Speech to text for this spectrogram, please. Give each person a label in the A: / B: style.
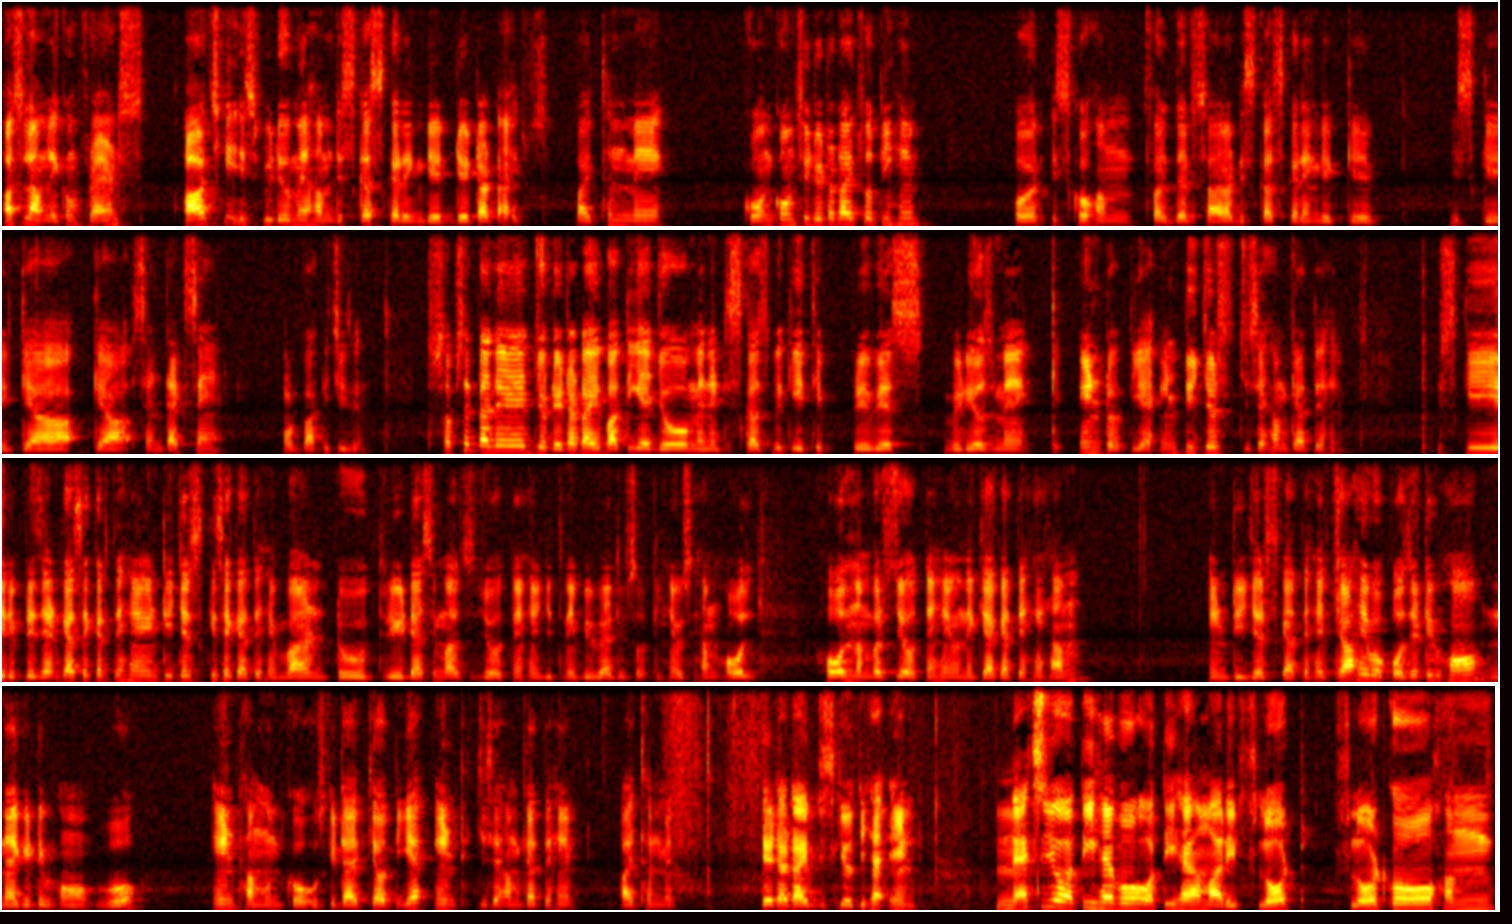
A: अस्सलाम वालेकुम फ्रेंड्स। आज की इस वीडियो में हम डिस्कस करेंगे डेटा टाइप्स पाइथन में कौन कौन सी डेटा टाइप्स होती हैं? और इसको हम फर्दर सारा डिस्कस करेंगे कि इसके क्या क्या सेंटेक्स हैं और बाकी चीज़ें। तो सबसे पहले जो डेटा टाइप आती है, जो मैंने डिस्कस भी की थी प्रीवियस वीडियोस में इंट होती है। इंटीजर्स जिसे हम कहते हैं। इसकी रिप्रेजेंट कैसे करते हैं? इंटीजर्स किसे कहते हैं? वन टू थ्री डेसिमल्स जो होते हैं, जितनी भी वैल्यूज़ होती हैं, उसे हम होल होल नंबर्स जो होते हैं, उन्हें क्या कहते हैं? हम इंटीजर्स कहते हैं। चाहे वो पॉजिटिव हों नेगेटिव हों, वो इंट हम उनको, उसकी टाइप क्या होती है? इंट जिसे हम कहते हैं पाइथन में। डेटा टाइप जिसकी होती है इंट नेक्स्ट जो आती है, वो होती है हमारी फ्लोट फ्लोट को हम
